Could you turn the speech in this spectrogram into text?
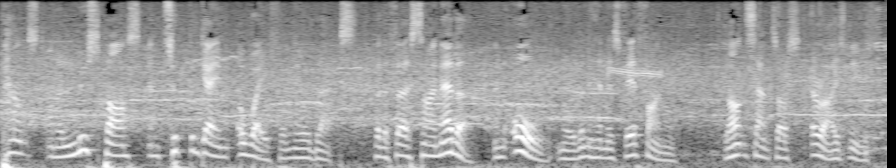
pounced on a loose pass and took the game away from the All Blacks for the first time ever, an all Northern Hemisphere final. Lance Santos, Arise News.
